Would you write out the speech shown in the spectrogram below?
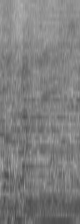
ficou pra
